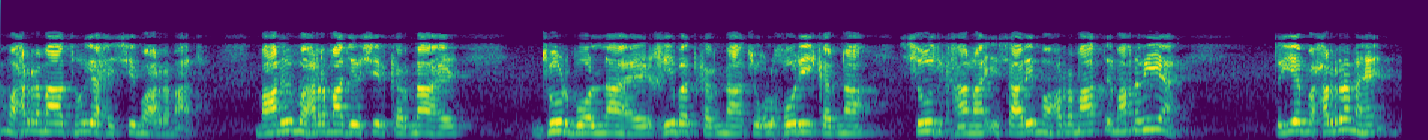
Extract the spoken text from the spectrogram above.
محرمات ہوں یا حصی محرمات۔ ہوں معنوی محرمات جو شرک کرنا ہے، جھوٹ بولنا ہے، غیبت کرنا، چغلخوری کرنا، سود کھانا، یہ ساری محرمات معنویہ ہیں۔ تو یہ محرم ہیں۔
